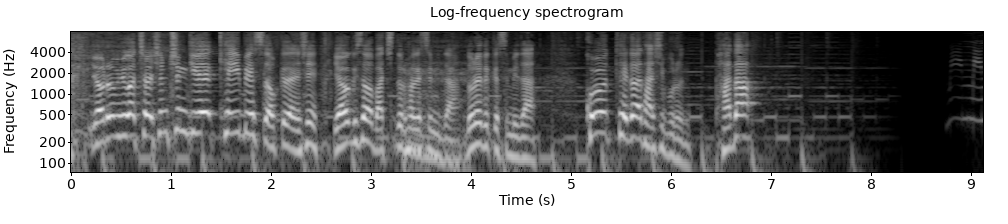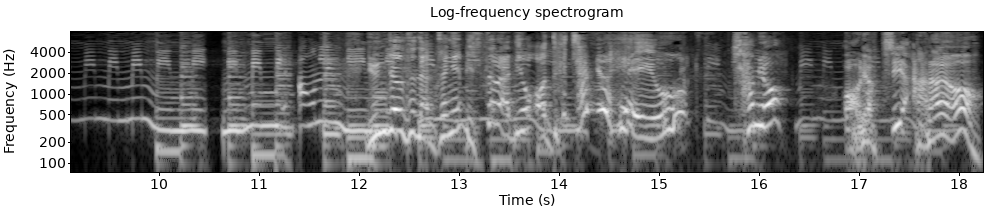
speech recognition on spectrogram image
여름 휴가철 심층기획 KBS 업계 단신 여기서 마치도록 하겠습니다. 노래 듣겠습니다. 코요테가 다시 부른 바다 윤정수 남성의 미스터 라디오 어떻게 참여해요? 참여? 어렵지 않아요.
